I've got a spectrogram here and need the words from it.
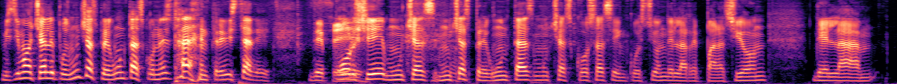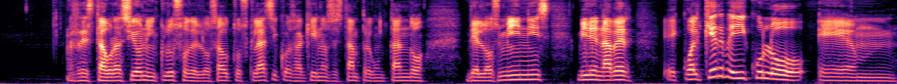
mi estimado Charlie, pues muchas preguntas con esta entrevista de, Porsche, muchas, muchas preguntas, muchas cosas en cuestión de la reparación, de la restauración incluso de los autos clásicos. Aquí nos están preguntando de los minis. Miren, a ver, eh, cualquier vehículo, em,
